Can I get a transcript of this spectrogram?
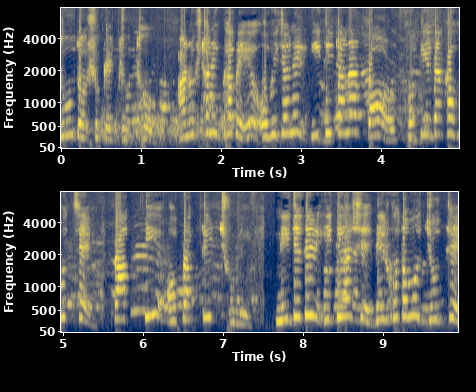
দু দশকের যুদ্ধ। আনুষ্ঠানিকভাবে অভিযানের ইতি টানার পর খতিয়ে দেখা হচ্ছে প্রাপ্তি, অপ্রাপ্তির ঝুলি। নিজেদের ইতিহাসে দীর্ঘতম যুদ্ধে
